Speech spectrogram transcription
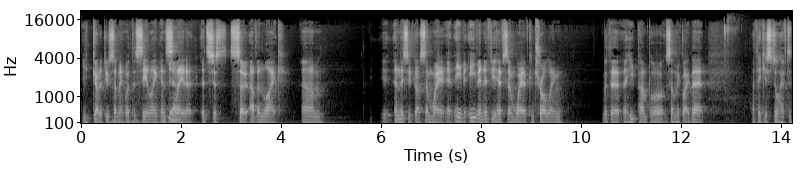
you've got to do something with the ceiling, insulate it. It's just so oven like. Um, unless you've got some way, and even even if you have some way of controlling with a, a heat pump or something like that, I think you still have to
